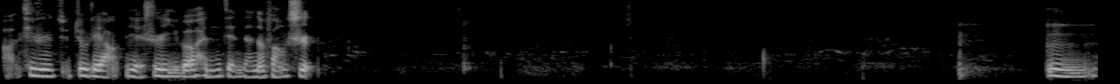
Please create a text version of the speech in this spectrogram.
啊，其实就就这样，也是一个很简单的方式。嗯，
